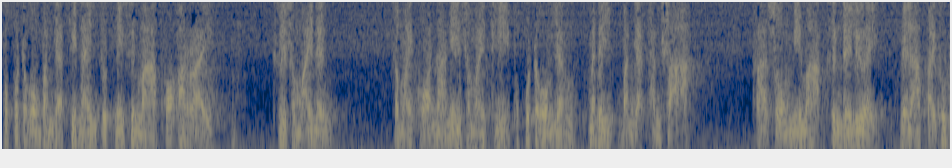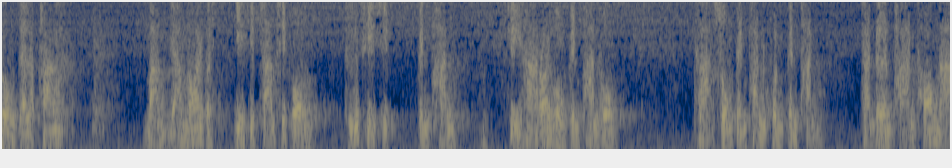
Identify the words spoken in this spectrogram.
พระพุทธองค์บัญญัติที่ในจุดนี้ขึ้นมา เพราะอะไรคือสมัยหนึ่ง สมัยก่อนหน้านี้สมัยที่พระพุทธองค์ยังไม่ได้บัญญัติพรรษา พระสงฆ์มีมากขึ้นเรื่อยๆ เวลาไปทุดงแต่ละครั้ง บางอย่างน้อยก็ยี่สิบสามสิบองค์ ถึงสี่สิบเป็นพัน สี่ห้าร้อยองค์เป็นพันองค์ พระสงฆ์เป็นพันคนเป็นพันถ้านเดินผ่านท้องนา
